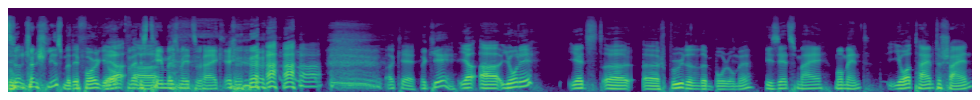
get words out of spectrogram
zum- schließen wir die Folge Ja, ab, weil das äh, Thema ist mir zu heikel. okay. okay. Ja, äh, Joni, jetzt äh, äh, spül dir den Ball um. Ist jetzt mein Moment. Your time to shine.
